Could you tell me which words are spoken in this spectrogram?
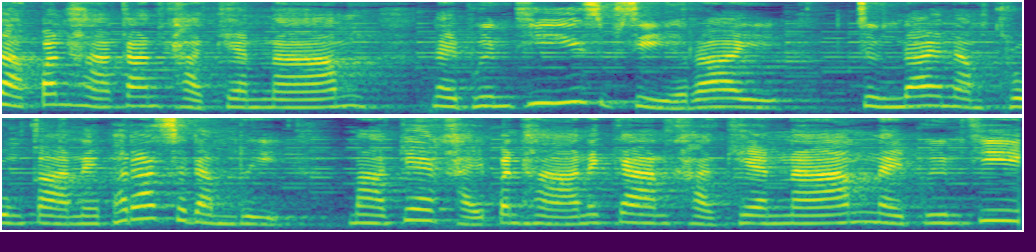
จากปัญหาการขาดแคลนน้ำในพื้นที่ 24 ไร่ จึงได้นำโครงการในพระราชดำริ มาแก้ไขปัญหาในการขาดแคลนน้ำในพื้นที่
